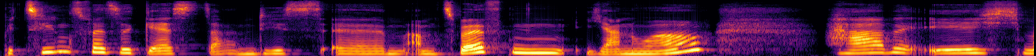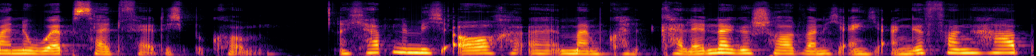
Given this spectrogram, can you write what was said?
beziehungsweise gestern, dies ähm, am 12. Januar, habe ich meine Website fertig bekommen. Ich habe nämlich auch äh, in meinem Kalender geschaut, wann ich eigentlich angefangen habe.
